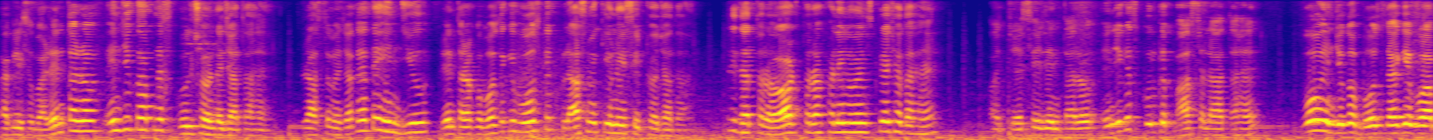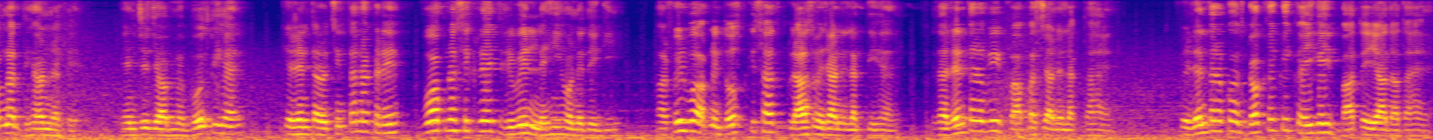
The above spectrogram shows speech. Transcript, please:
अगली सुबह रेंतारो एनजीओ को अपने स्कूल छोड़ने जाता है। रास्ते में जाते जाते एनजीओ रेंतारो को बोलते कि वो उसके क्लास में क्यों नहीं शिफ्ट हो जाता। इधर थोड़ा और थोड़ा फनी मोमेंट्स क्रिएट होता है। और जैसे ही रेंतारो एनजीओ के स्कूल के पास चला आता है, वो एनजीओ को बोलता है कि वो अपना ध्यान रखे। एनजीओ जॉब में बोलती है कि रेंतारो चिंता ना करे, वो अपना सीक्रेट रिवील नहीं होने देगी। और फिर वो अपने दोस्त के साथ क्लास में जाने लगती है। इधर रेंतारो भी वापस जाने लगता है। फिर रेंतारो को डॉक्टर की कही गई बातें याद आता है।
